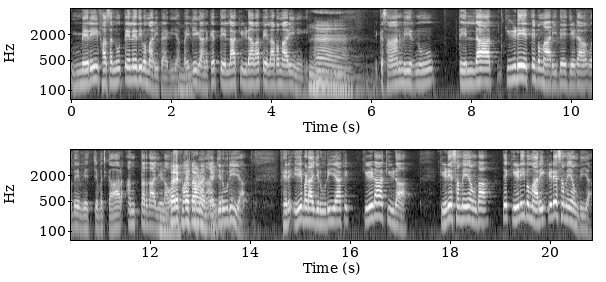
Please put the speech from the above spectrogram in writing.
ਮੇਰੀ ਫਸਲ ਨੂੰ ਤੇਲੇ ਦੀ ਬਿਮਾਰੀ ਪੈ ਗਈ ਆ। ਪਹਿਲੀ ਗੱਲ ਕਿ ਤੇਲਾ ਕੀੜਾ ਵਾ ਤੇਲਾ ਬਿਮਾਰੀ ਨਹੀਂ ਗੀ। ਹਾਂ। ਕਿਸਾਨ ਵੀਰ ਨੂੰ ਤੇਲਾ ਕੀੜੇ ਤੇ ਬਿਮਾਰੀ ਦੇ ਜਿਹੜਾ ਉਹਦੇ ਵਿੱਚ ਵਿਚਕਾਰ ਅੰਤਰ ਦਾ ਜਿਹੜਾ ਉਹ ਸਪਸ਼ਟ ਹੋਣਾ। ਜ਼ਰੂਰੀ ਆ ਫਿਰ ਇਹ ਬੜਾ ਜ਼ਰੂਰੀ ਆ ਕਿ ਕਿਹੜਾ ਕੀੜਾ ਕਿਹੜੇ ਸਮੇਂ ਆਉਂਦਾ ਤੇ ਕਿਹੜੀ ਬਿਮਾਰੀ ਕਿਹੜੇ ਸਮੇਂ ਆਉਂਦੀ ਆ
